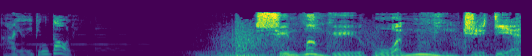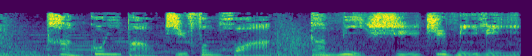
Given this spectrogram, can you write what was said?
啊，有一定道理。寻梦于文明之巅，探瑰宝之风华，感历史之迷离。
